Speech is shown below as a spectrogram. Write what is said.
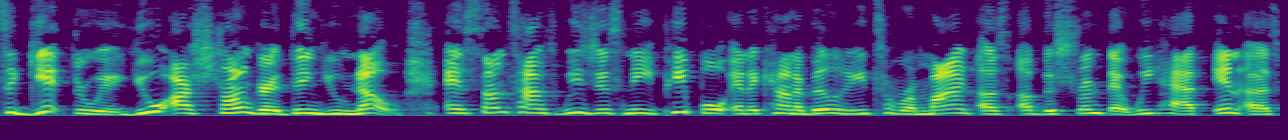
to get through it. You Are stronger than you know. And sometimes we just need people and accountability to remind us of the strength that we have in us.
